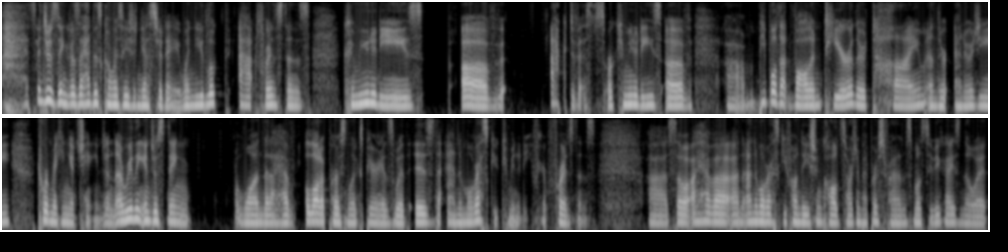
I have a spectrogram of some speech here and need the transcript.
It's interesting because I had this conversation yesterday. When you look at, for instance, communities of activists or communities of um, people that volunteer their time and their energy toward making a change. And a really interesting one that I have a lot of personal experience with is the animal rescue community, for, for instance. Uh, so I have a, an animal rescue foundation called Sergeant Pepper's Friends. Most of you guys know it.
